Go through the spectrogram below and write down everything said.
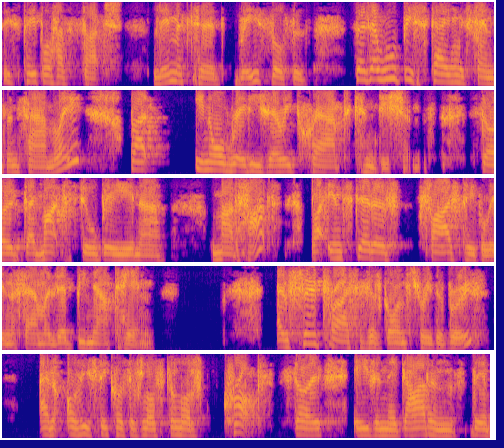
These people have such limited resources. So they will be staying with friends and family, but in already very cramped conditions. So they might still be in a mud hut, but instead of five people in the family, there'd be now 10. And food prices have gone through the roof. And obviously, because they've lost a lot of crops. So even their gardens their,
